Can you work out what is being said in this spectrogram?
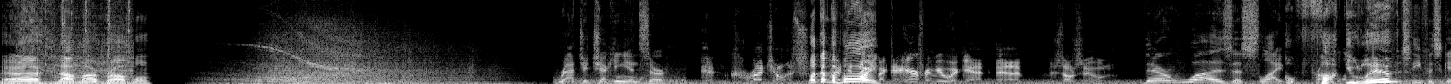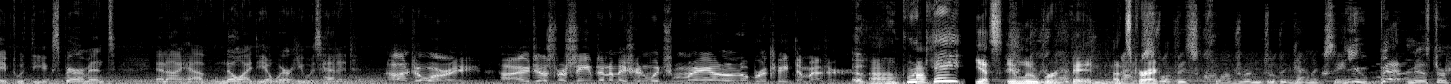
Uh, not my problem. Ratchet checking in, sir. Incredulous. Look at the I void. expect to hear from you again. Uh, so soon. There was a slight Oh, problem. fuck, you lived? The thief escaped with the experiment, and I have no idea where he was headed. Not to worry. I just received an emission which may lubricate the matter. Uh, Lubricate? Yes, Do you have any illubricate. That's correct. For this quadrant of the galaxy? You bet, mister.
